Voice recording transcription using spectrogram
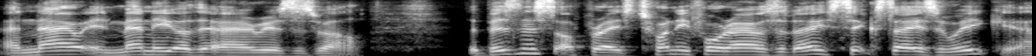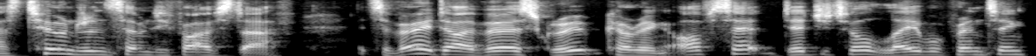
and now in many other areas as well. The business operates 24 hours a day, six days a week. It has 275 staff. It's a very diverse group covering offset, digital, label printing,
